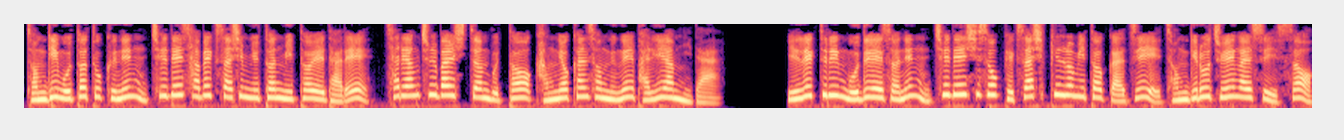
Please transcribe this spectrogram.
전기 모터 토크는 최대 440Nm에 달해 차량 출발 시점부터 강력한 성능을 발휘합니다. 일렉트릭 모드에서는 최대 시속 140km까지 전기로 주행할 수 있어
